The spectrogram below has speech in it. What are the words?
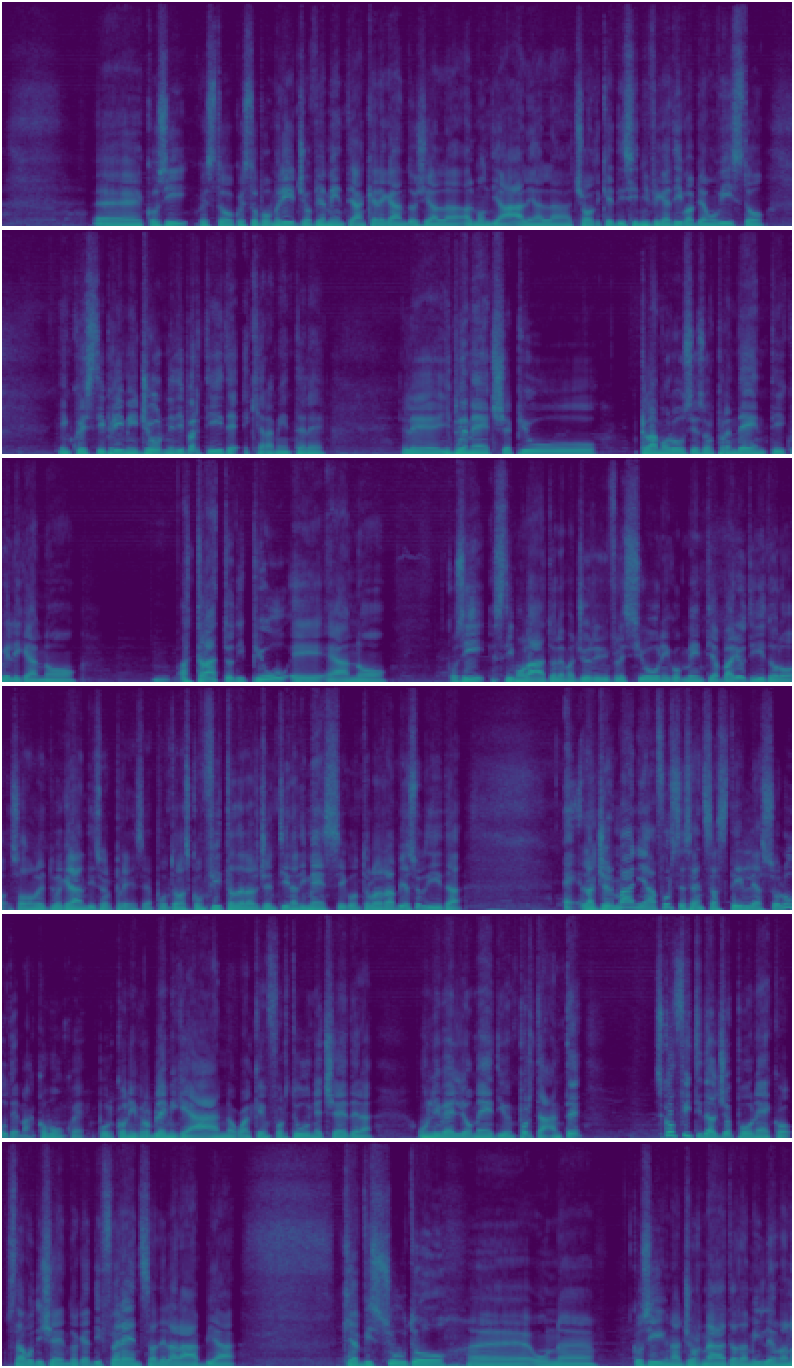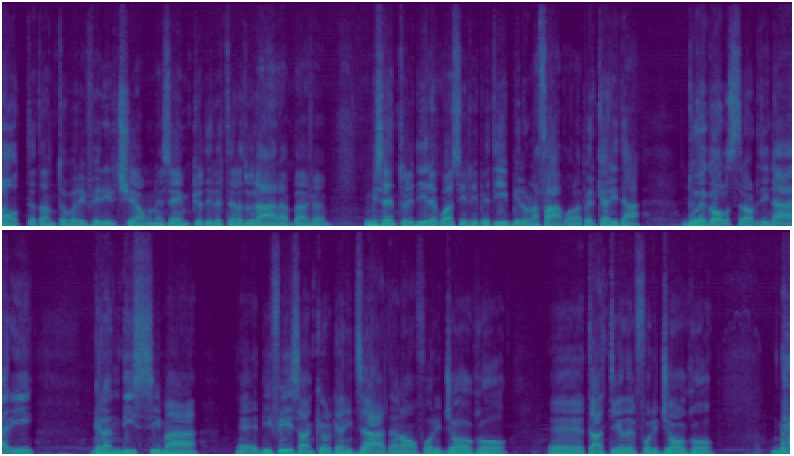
eh, così questo, questo, pomeriggio, ovviamente anche legandoci al, al mondiale, a ciò che di significativo abbiamo visto in questi primi giorni di partite e chiaramente le, le, i due match più clamorosi e sorprendenti, quelli che hanno attratto di più e, e hanno così stimolato le maggiori riflessioni, commenti a vario titolo, sono le due grandi sorprese, appunto la sconfitta dell'Argentina di Messi contro l'Arabia Saudita. Eh, la Germania forse senza stelle assolute, ma comunque pur con i problemi che hanno, qualche infortunio, eccetera, un livello medio importante. Sconfitti dal Giappone, ecco, stavo dicendo che a differenza dell'Arabia che ha vissuto eh, un così una giornata da mille e una notte, tanto per riferirci a un esempio di letteratura araba, cioè, mi sento di dire quasi irripetibile, una favola, per carità, due gol straordinari, grandissima eh, difesa anche organizzata, no? fuorigioco, eh, tattica del fuorigioco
